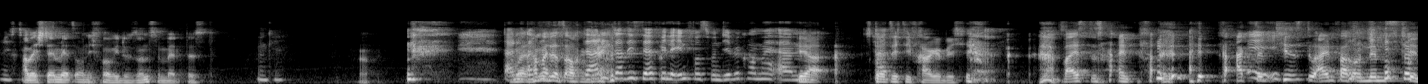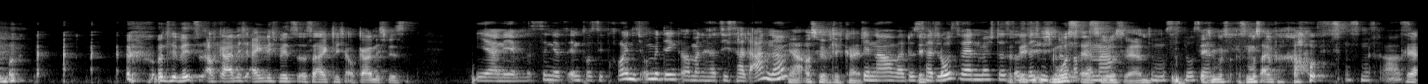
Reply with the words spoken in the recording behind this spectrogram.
Nee, richtig. Aber ich stelle mir jetzt auch nicht vor, wie du sonst im Bett bist. Okay. Ja. dadurch, haben wir dass das auch ich, dadurch, dass ich sehr viele Infos von dir bekomme, ähm, Ja, stellt Hat- sich die Frage nicht. Weißt du es einfach, akzeptierst du einfach und nimmst hin. Und du willst es auch gar nicht, eigentlich willst du es eigentlich auch gar nicht wissen. Ja, nee, das sind jetzt Infos, die brauche ich nicht unbedingt, aber man hört sich's halt an, ne? Ja, aus Höflichkeit. Genau, weil du es Ich- halt loswerden möchtest. Richtig, ich muss es immer. loswerden. Du musst es Ich loswerden. muss, es muss einfach raus. es muss raus. Ja,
